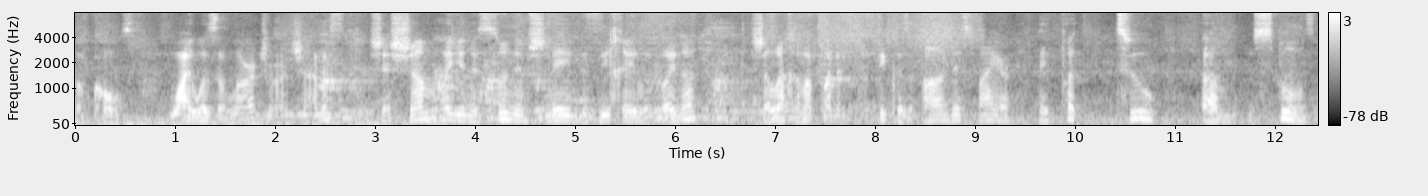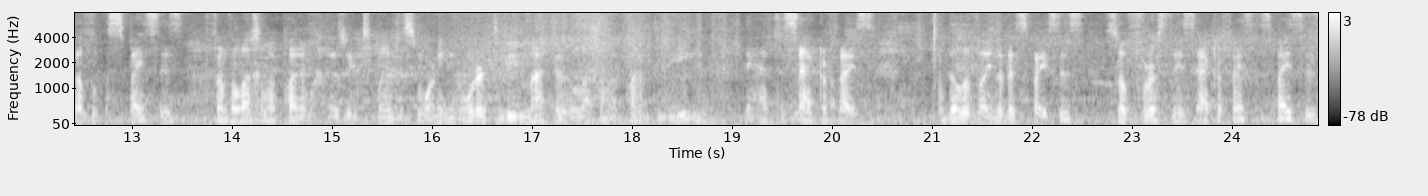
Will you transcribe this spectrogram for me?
of coals. Why was it larger on Shabbos? Shesham hayinesunim shnei beziche levayna shalechem apanim. Because on this fire they put two um, spoons of spices from the lechem apanim, as we explained this morning. In order to be matir the lechem apanim to be eaten, they had to sacrifice the levayna, the spices. So first they sacrificed the spices,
